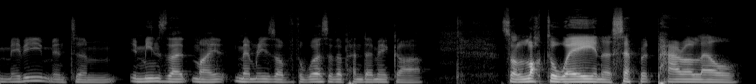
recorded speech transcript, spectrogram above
Maybe it um it means that my memories of the worst of the pandemic are sort of locked away in a separate parallel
